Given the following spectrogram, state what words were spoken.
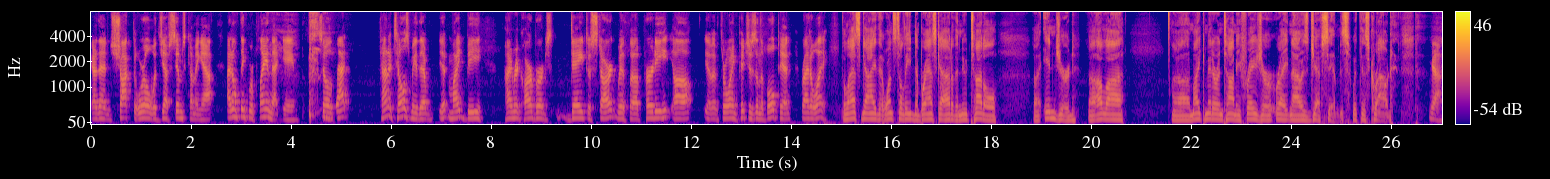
and then shock the world with Jeff Sims coming out. I don't think we're playing that game. So that kind of tells me that it might be Heinrich Haarberg's day to start with uh, Purdy uh, you know, throwing pitches in the bullpen right away. The last guy that wants to lead Nebraska out of the new tunnel, uh, injured, uh, a la uh, Mike Minter and Tommie Frazier right now, is Jeff Sims with this crowd. Yeah.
